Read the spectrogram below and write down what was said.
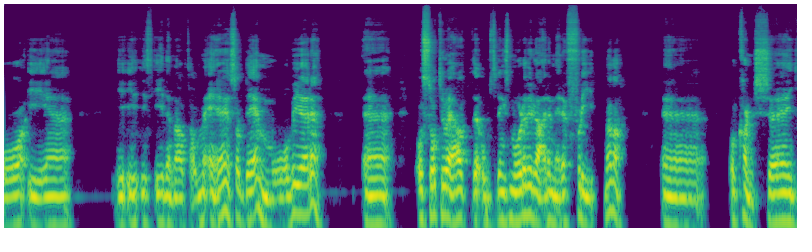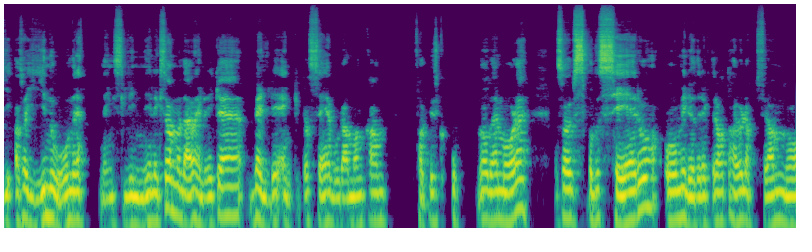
og i, i, denne avtalen med EU. Så det må vi gjøre. Eh, og så tror jeg at omstillingsmålet vil være mer flytende. Eh, og kanskje gi, altså gi, noen retningslinjer, liksom. Men det er jo heller ikke veldig enkelt å se hvordan man kan faktisk oppnå det målet. Altså, både Zero og Miljødirektoratet har jo lagt fram nå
